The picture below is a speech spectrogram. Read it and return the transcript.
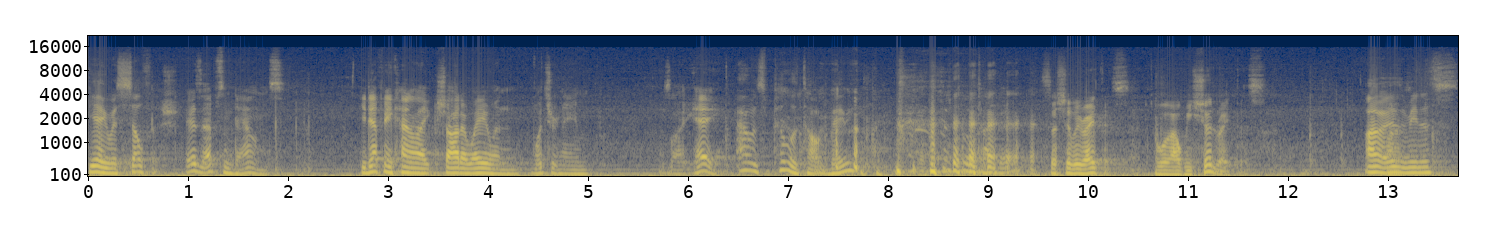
Yeah, he was selfish. There's ups and downs. He definitely kind of like shot away when what's your name was like, hey, That was pillow talk, baby. So should we rate this? Well, we should rate this. oh, I mean, it's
